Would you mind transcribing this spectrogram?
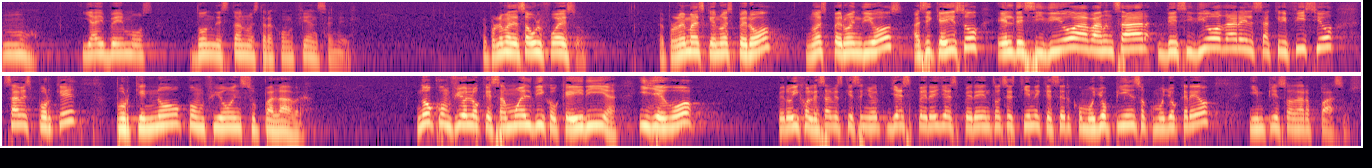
Mm, y ahí vemos dónde está nuestra confianza en Él. El problema de Saúl fue eso. El problema es que no esperó, no esperó en Dios, así que hizo, él decidió avanzar, decidió dar el sacrificio. ¿Sabes por qué? Porque no confió en su palabra. No confió en lo que Samuel dijo que iría y llegó Pero híjole, ¿sabes qué, Señor? Ya esperé, ya esperé, entonces tiene que ser como yo pienso, como yo creo, y empiezo a dar pasos.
